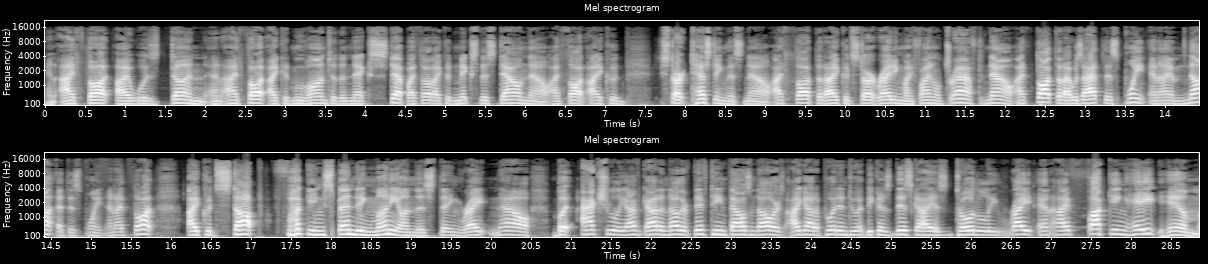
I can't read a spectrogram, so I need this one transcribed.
And I thought I was done and I thought I could move on to the next step. I thought I could mix this down now. I thought I could start testing this now. I thought that I could start writing my final draft now. I thought that I was at this point and I am not at this point. And I thought I could stop fucking spending money on this thing right now, but actually I've got another $15,000 I got to put into it because this guy is totally right and I fucking hate him.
